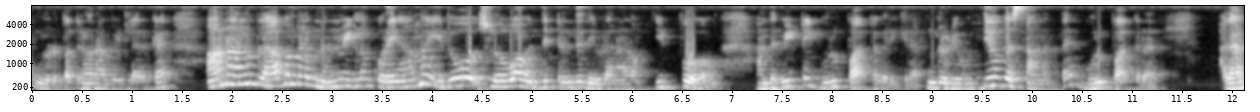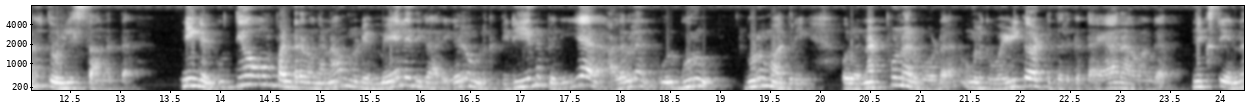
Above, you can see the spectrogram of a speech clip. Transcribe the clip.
உங்களோட பதினோராம் வீட்டில் இருக்க ஆனாலும் லாபங்களும் நன்மைகளும் குறையாம ஏதோ ஸ்லோவாக வந்துட்டு இருந்தது இவ்வளோ நாளும். இப்போ அந்த வீட்டை குரு பார்க்க வருகிறார் உங்களுடைய உத்தியோக ஸ்தானத்தை குரு பார்க்கிறார். அதாவது தொழில் ஸ்தானத்தை. நீங்கள் உத்தியோகம் பண்ணுறவங்கன்னா உங்களுடைய மேலதிகாரிகள் உங்களுக்கு திடீர்னு பெரிய அளவில் ஒரு குரு குரு மாதிரி ஒரு நட்புணர்வோட உங்களுக்கு வழிகாட்டுதலுக்கு தயாராவாங்க. நெக்ஸ்ட் என்ன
